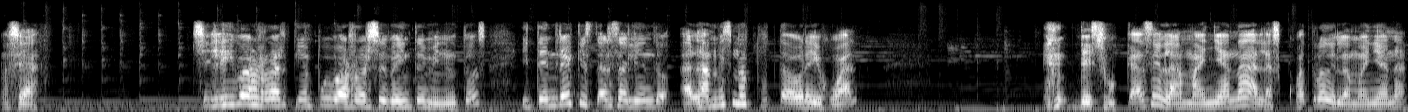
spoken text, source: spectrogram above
O sea, si le iba a ahorrar tiempo, iba a ahorrarse 20 minutos y tendría que estar saliendo a la misma puta hora igual de su casa en la mañana a las 4 de la mañana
